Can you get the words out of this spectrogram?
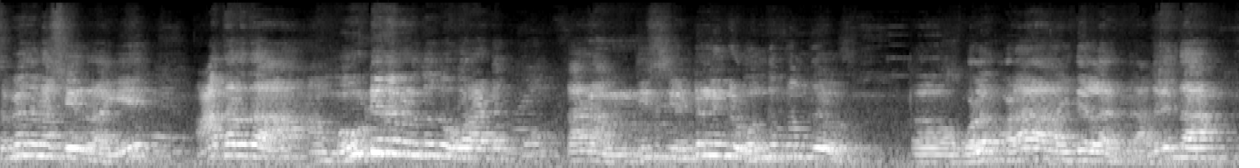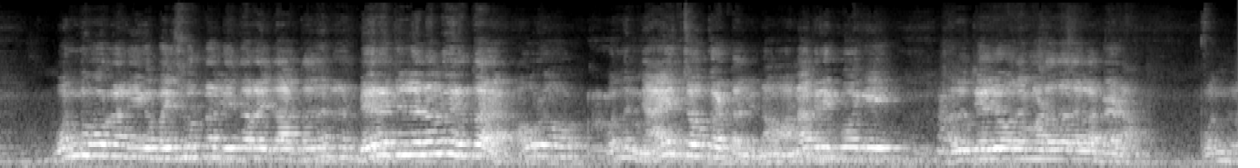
ಸಂವೇದನಾಶೀಲರಾಗಿ ಆ ಥರದ ಆ ಮೌಢ್ಯದ ವಿರುದ್ಧದ ಹೋರಾಟಕ್ಕೆ ಕಾರಣ ದಿಸ್ ಇಂಟರ್ಲಿಂಗ್ ಒಂದಕ್ಕೊಂದು ಒಳ ಒಳ ಇದೆಲ್ಲ ಇರ್ತದೆ. ಅದರಿಂದ ಒಂದು ಊರಿನಲ್ಲಿ ಈಗ ಮೈಸೂರಿನಲ್ಲಿ ಈ ಥರ ಇದಾಗ್ತದೆ. ಬೇರೆ ಜಿಲ್ಲೆನಲ್ಲೂ ಇರ್ತಾರೆ. ಅವರು ಒಂದು ನ್ಯಾಯ ಚೌಕಟ್ಟಲ್ಲಿ, ನಾವು ಅನಾಗರಿಕವಾಗಿ ಅದು ತೇಜೋವಧೆ ಮಾಡೋದು ಅದೆಲ್ಲ ಬೇಡ. ಒಂದು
